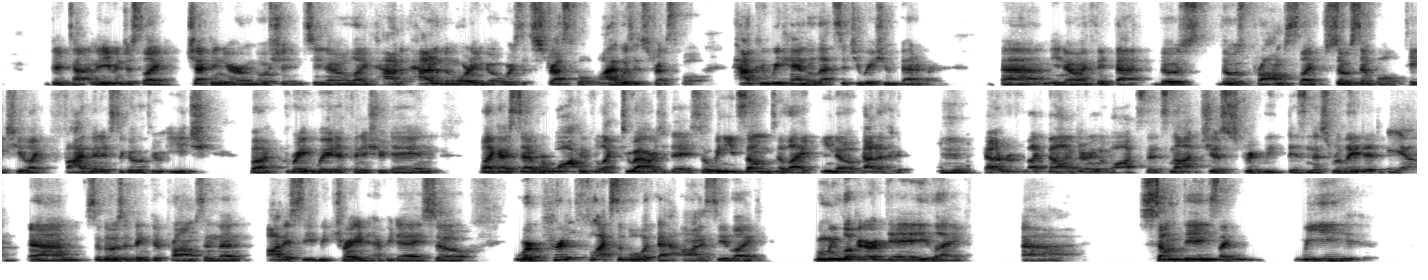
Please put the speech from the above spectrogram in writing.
big time. And even just like checking your emotions you know like how how did the morning go? Was it stressful? Why was it stressful? How could we handle that situation better? Um, you know i think that those those prompts like so simple takes you like five minutes to go through each but great way to finish your day. And like i said we're walking for like two hours a day. So we need something to like you know kind of kind of reflect on during the walks that's not just strictly business related. Yeah. Um so those have been good prompts and then obviously we train every day so we're pretty flexible with that honestly. Like when we look at our day, like uh, some days, like we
